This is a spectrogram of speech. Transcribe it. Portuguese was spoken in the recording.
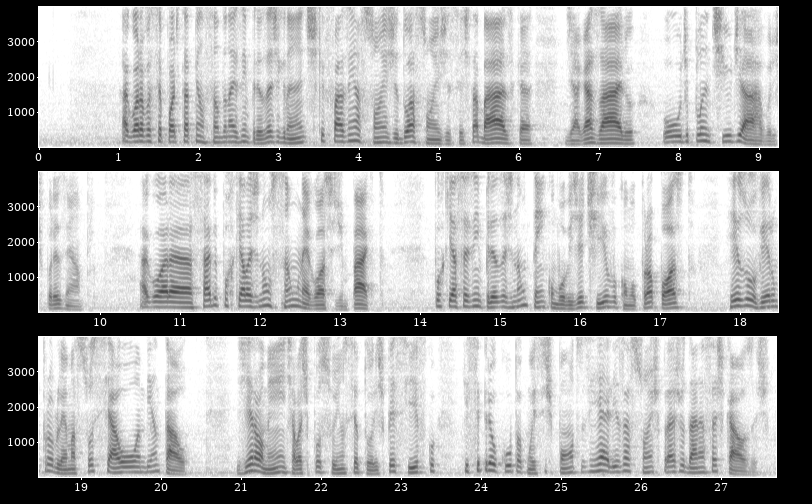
Agora você pode estar pensando nas empresas grandes que fazem ações de doações de cesta básica, de agasalho ou de plantio de árvores, por exemplo. Agora, sabe por que elas não são um negócio de impacto? Porque essas empresas não têm como objetivo, como propósito, resolver um problema social ou ambiental, Geralmente, elas possuem um setor específico que se preocupa com esses pontos e realiza ações para ajudar nessas causas.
